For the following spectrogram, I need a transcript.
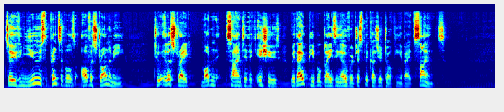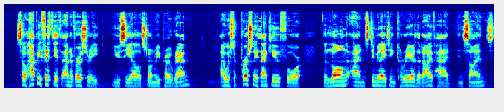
So you can use the principles of astronomy to illustrate modern scientific issues without people glazing over just because you're talking about science. So happy 50th anniversary UCL astronomy program. I wish to personally thank you for the long and stimulating career that I've had in science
